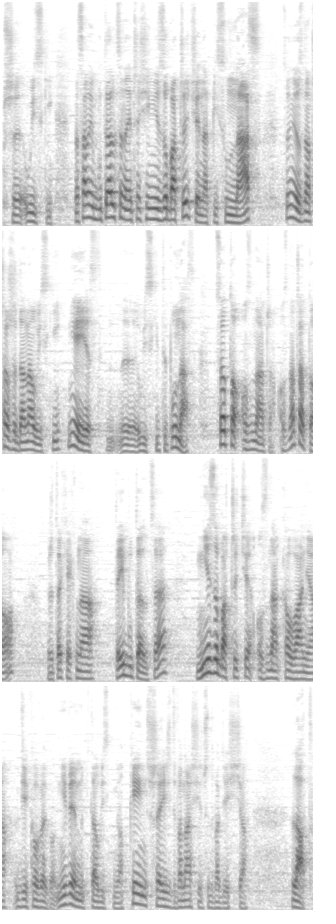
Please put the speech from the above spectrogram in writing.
przy whisky. Na samej butelce najczęściej nie zobaczycie napisu NAS, co nie oznacza, że dana whisky nie jest y, whisky typu NAS. Co to oznacza? Oznacza to, że tak jak na tej butelce nie zobaczycie oznakowania wiekowego. Nie wiemy, czy ta whisky ma 5, 6, 12 czy 20 lat.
